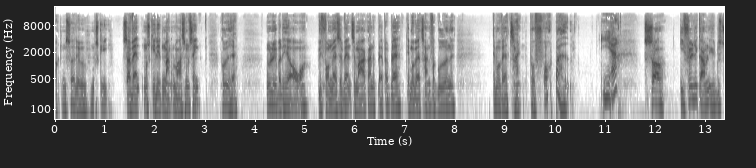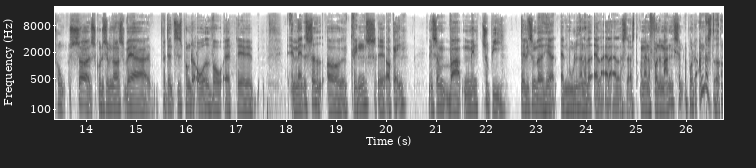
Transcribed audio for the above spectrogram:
ørkenen, så er det jo måske, så er vand måske lidt en mangelvare. Så man tænker, gud her, nu løber det her over, vi får en masse vand til markerne, bla bla bla. Det må være et tegn for guderne. Det må være et tegn på frugtbarhed. Ja. Så ifølge gamle egyptisk tro, så skulle det simpelthen også være på den tidspunkt af året, hvor at øh, mandens sæd og kvindens øh, organ ligesom var meant to be. Det har ligesom været her, at muligheden har været aller, aller, aller størst. Og man har fundet mange eksempler på det andre steder.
